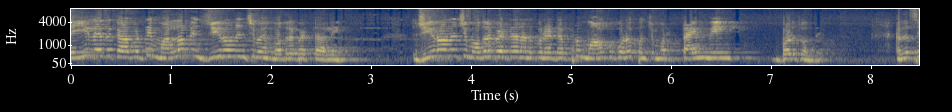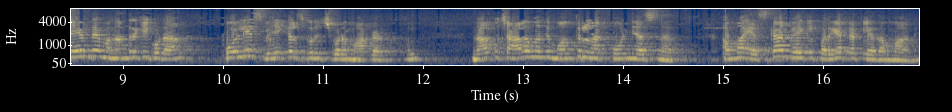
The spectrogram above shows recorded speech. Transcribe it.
చెయ్యలేదు కాబట్టి మళ్ళీ మేము జీరో నుంచి మేము మొదలు పెట్టాలి. జీరో నుంచి మొదలు పెట్టాలనుకునేటప్పుడు మాకు కూడా కొంచెం టైం బీయింగ్ పడుతుంది. అట్ ద సేమ్ టైం మనందరికీ కూడా పోలీస్ వెహికల్స్ గురించి కూడా మాట్లాడుకోవాలి నాకు చాలా మంది మంత్రులు నాకు ఫోన్ చేస్తున్నారు. అమ్మా ఎస్కాట్ వెహికల్ పరిగెట్టట్లేదమ్మా అని.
